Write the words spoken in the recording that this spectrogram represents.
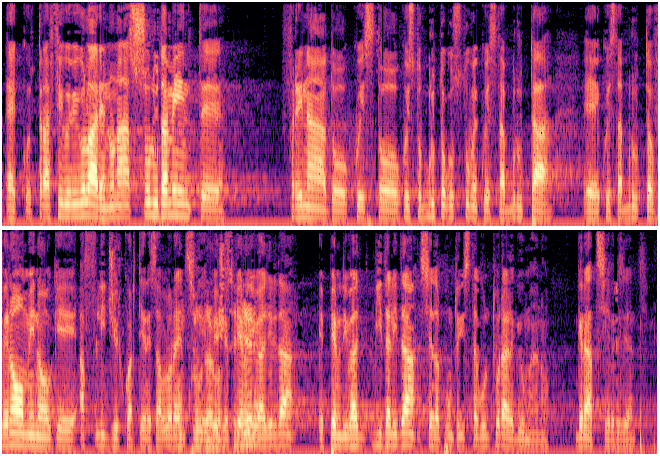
ecco, il traffico veicolare non ha assolutamente frenato questo, questo brutto costume e questo eh, brutto fenomeno che affligge il quartiere San Lorenzo Concluda, che invece è pieno, vitalità, è pieno di vitalità sia dal punto di vista culturale che umano. Grazie Presidente.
